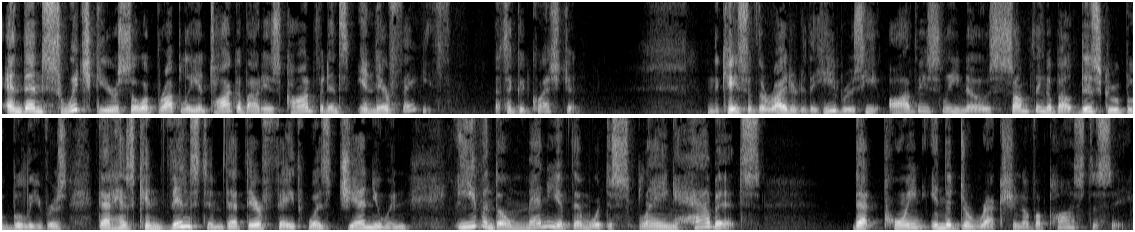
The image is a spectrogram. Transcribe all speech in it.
and then switch gears so abruptly and talk about his confidence in their faith? That's a good question. In the case of the writer to the Hebrews, he obviously knows something about this group of believers that has convinced him that their faith was genuine, even though many of them were displaying habits that point in the direction of apostasy.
